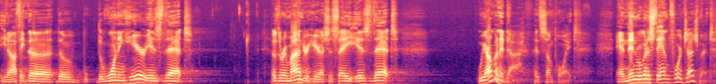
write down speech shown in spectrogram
you know, I think the, the, the warning here is that, or the reminder here, I should say, is that we are going to die at some point. And then we're going to stand before judgment.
